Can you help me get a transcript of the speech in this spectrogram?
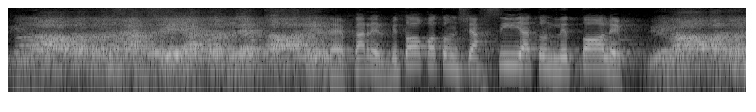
Bitaqatun syakhsiyatun lit-talib. Taib karir. Bitaqatun syakhsiyatun lit-talib. Bitaqatun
